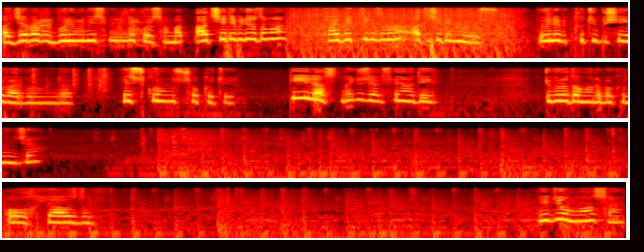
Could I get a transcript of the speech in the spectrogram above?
Acaba bu bölümün ismini ne koysam? Bak ateş edebiliyoruz ama kaybettiğimiz zaman ateş edemiyoruz. Böyle bir kötü bir şey var bunun da. Ve skorumuz çok kötü. Değil aslında güzel fena değil. Öbür adamlara bakılınca. Oh yazdım. Ne diyorsun lan sen?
